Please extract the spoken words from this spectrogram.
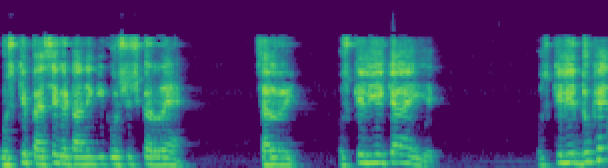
उसके पैसे घटाने की कोशिश कर रहे हैं सैलरी उसके लिए क्या है ये? उसके लिए दुख है?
